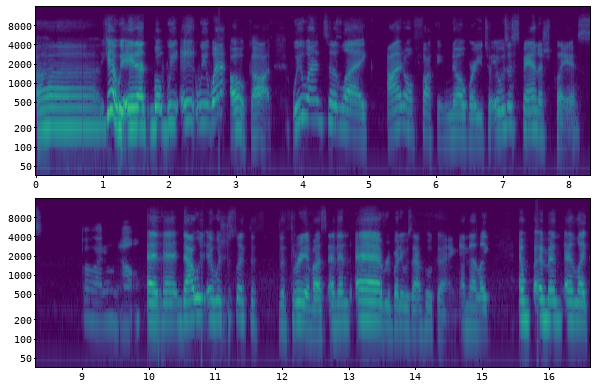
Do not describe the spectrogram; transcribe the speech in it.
Uh, yeah, we ate at. Well, we ate. We went. Oh God, we went to like I don't fucking know where you took. It was a Spanish place. Oh, I don't know. and then that was it was just like the the three of us and then everybody was out hookahing and then like and, and and and like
